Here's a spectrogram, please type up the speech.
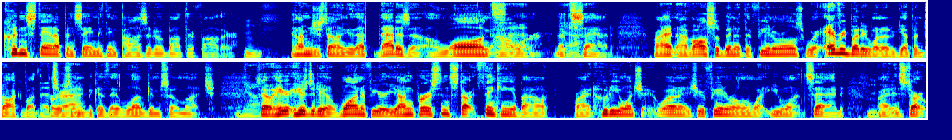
couldn't stand up and say anything positive about their father. Hmm. And I'm just telling you that that is a, a long Sad. hour. That's Yeah. sad. Right. And I've also been at the funerals where everybody wanted to get up and talk about the That's person right. because they loved him so much. Yeah. So here, here's the deal. One, if you're a young person, start thinking about, right, who do you want your, when it's your funeral and what you want said, Mm-hmm. right, and start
